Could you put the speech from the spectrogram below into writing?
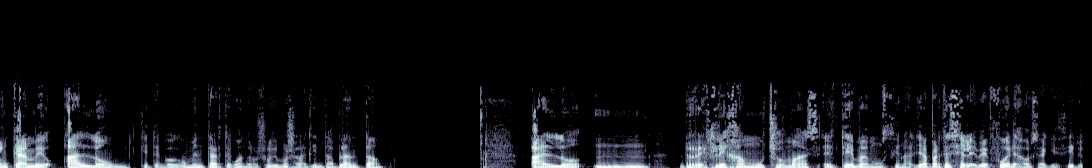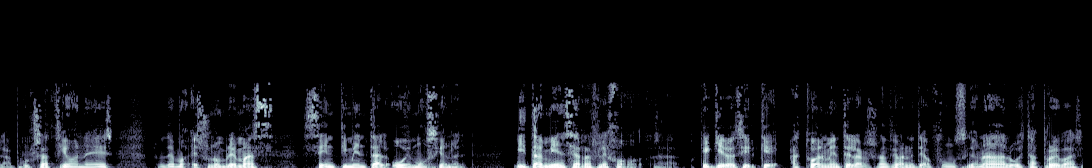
En cambio, Aldo, que tengo que comentarte cuando lo subimos a la quinta planta, Aldo mm, refleja mucho más el tema emocional. Y aparte se le ve fuera, o sea, que decir, las pulsaciones, es un, tema- es un hombre más sentimental o emocional. Y también se reflejó, o sea, ¿qué quiero decir? Que actualmente la resonancia magnética funcional o estas pruebas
